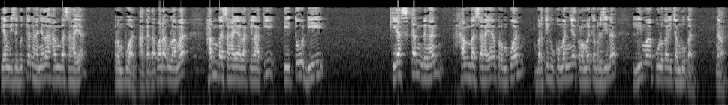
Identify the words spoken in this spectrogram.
Yang disebutkan hanyalah hamba sahaya perempuan. Nah, kata para ulama, hamba sahaya laki-laki itu dikiaskan dengan hamba sahaya perempuan, berarti hukumannya kalau mereka berzina 50 kali cambukan. Nah,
